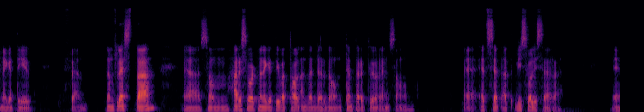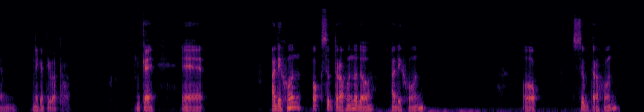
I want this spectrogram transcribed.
negativ 5. De flesta eh, som har svårt med negativa tal använder de temperaturen som eh, ett sätt att visualisera eh, negativa tal. Okej. Okay. Eh, addition och subtraktion då. Addition och subtraktion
